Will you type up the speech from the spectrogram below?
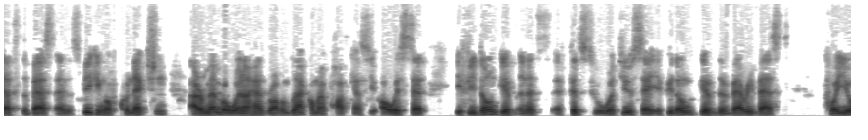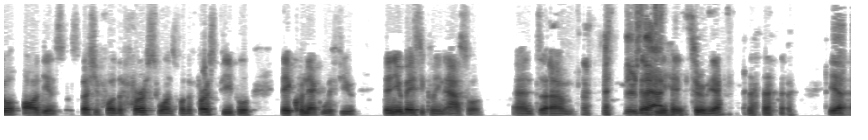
that's the best. And speaking of connection, I remember when I had Robin Black on my podcast, he always said, if you don't give, and it fits to what you say, if you don't give the very best, for your audience, especially for the first ones, for the first people they connect with you, then you're basically an asshole. And um, there's that. It's true, yeah, yeah.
